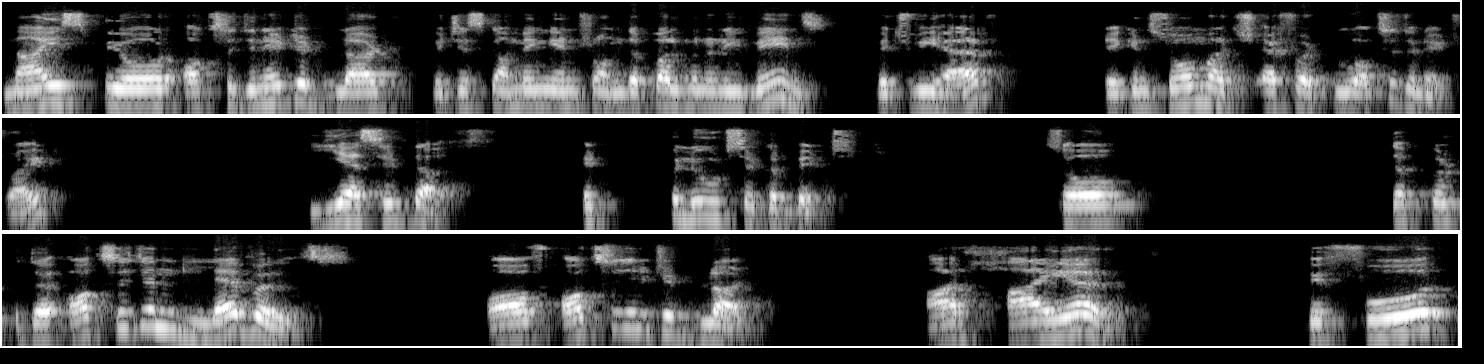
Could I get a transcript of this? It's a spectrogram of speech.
nice, pure, oxygenated blood, which is coming in from the pulmonary veins, which we have taken so much effort to oxygenate, right? Yes, it does. It pollutes it a bit. So the, the oxygen levels of oxygenated blood are higher before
